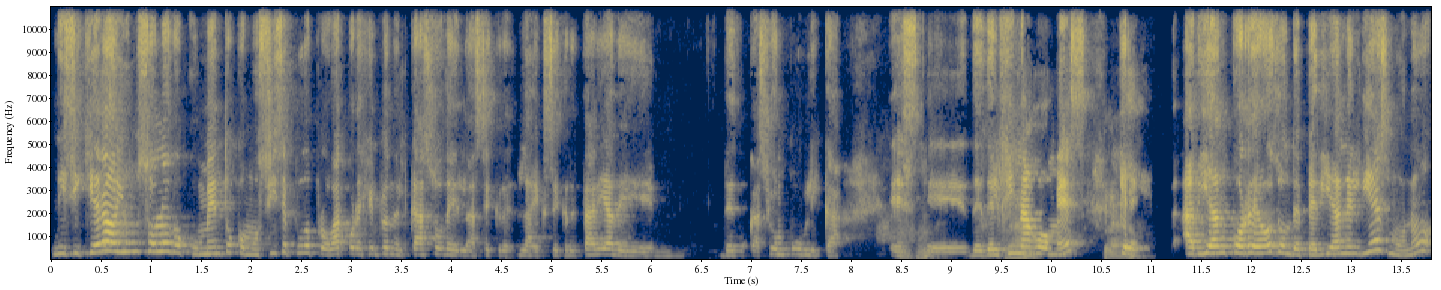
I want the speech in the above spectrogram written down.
ni siquiera hay un solo documento como sí se pudo probar, por ejemplo, en el caso de la, la exsecretaria de, de Educación Pública, este, de Delfina Claro. Gómez, Claro. que habían correos donde pedían el diezmo, ¿no?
